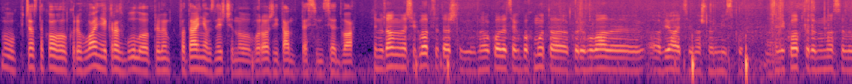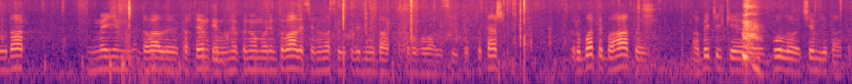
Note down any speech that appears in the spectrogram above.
ну, під час такого коригування, якраз було прямим попаданням знищено ворожий танк Т-72. Недавно наші хлопці теж на околицях Бахмута коригували авіацію нашу армійську. Гелікоптери наносили удар. Ми їм давали картинку, вони по ньому орієнтувалися і наносили відповідний удар, коригувалися. Тобто теж роботи багато, аби тільки було чим літати.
